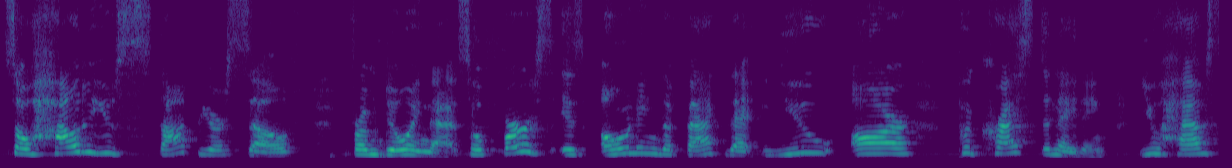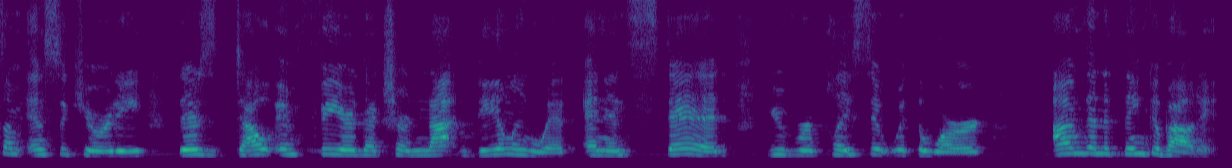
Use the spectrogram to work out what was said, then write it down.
So, how do you stop yourself from doing that? So, first is owning the fact that you are procrastinating. You have some insecurity. There's doubt and fear that you're not dealing with. And instead, you've replaced it with the word, I'm going to think about it.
